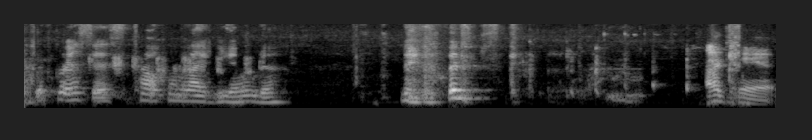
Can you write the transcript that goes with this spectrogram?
Hazel princess talking like Yoda. They put I can't.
